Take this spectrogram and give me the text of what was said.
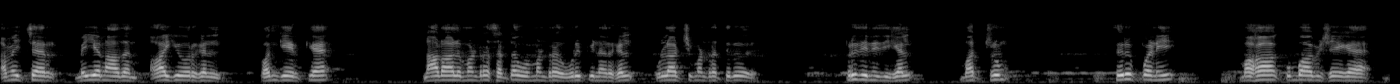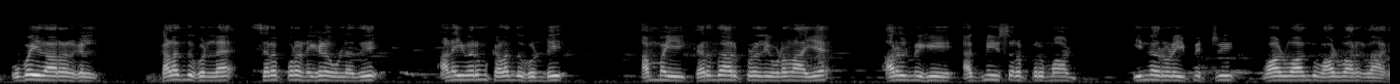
அமைச்சர் மெய்யநாதன் ஆகியோர்கள் பங்கேற்க நாடாளுமன்ற சட்டமன்ற உறுப்பினர்கள் உள்ளாட்சி மன்ற திரு பிரதிநிதிகள் மற்றும் திருப்பணி மகா கும்பாபிஷேக உபயதாரர்கள் கலந்து கொள்ள சிறப்புற நிகழ உள்ளது. அனைவரும் கலந்து கொண்டு அம்மை கருந்தார்குழலி உடனாய அருள்மிகு அக்னீஸ்வர பெருமான் இன்னருளை பெற்று வாழ்வாங்கு வாழ்வார்களாக.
